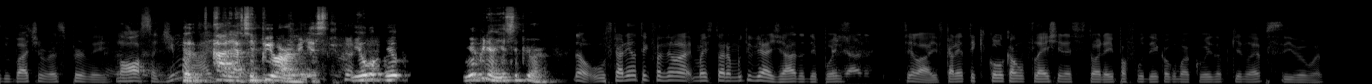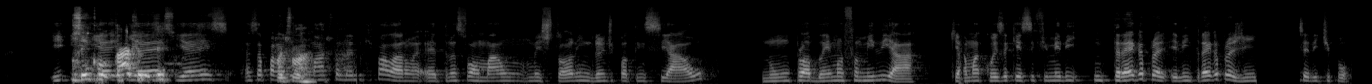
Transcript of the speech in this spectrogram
do Batman vs Superman. Nossa, demais. Cara, ia ser pior, velho. Eu, eu, minha opinião, ia ser pior. Não, os caras iam ter que fazer uma, uma história muito viajada depois. Sei lá, os caras iam ter que colocar um flash nessa história aí pra fuder com alguma coisa, porque não é possível, mano. E, Sem e contar é, que e é, eles- e é esse- essa palavra do Marco também que falaram, é, é transformar um- uma história em grande potencial num problema familiar, que é uma coisa que esse filme ele entrega pra, ele entrega pra gente, ele tipo,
